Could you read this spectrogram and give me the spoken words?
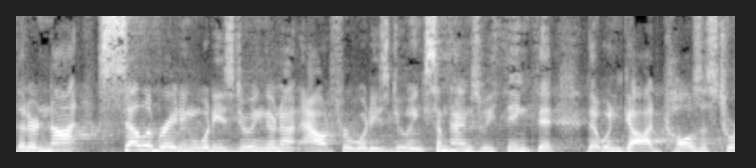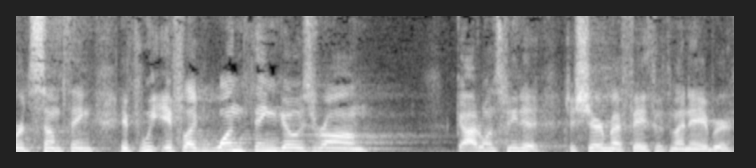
that are not celebrating what he's doing. They're not out for what he's doing. Sometimes we think that, that when God calls us towards something, if, we, if like one thing goes wrong, God wants me to, to share my faith with my neighbor.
